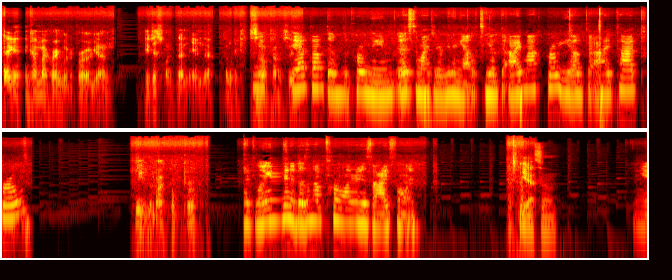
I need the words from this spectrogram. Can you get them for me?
They can come back right with the Pro again. They just want that name there to make it sound fancy. They have to have the, the Pro name. That's the match everything else. You have the iMac Pro, you have the iPad Pro. Need the MacBook Pro. Like the only thing that doesn't have Pro on it is the iPhone. That's coming Yeah. soon. Yeah,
